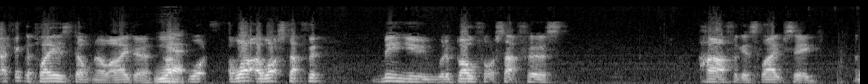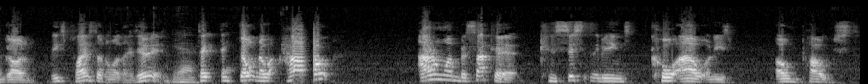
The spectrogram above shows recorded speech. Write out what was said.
I think the players don't know either. Yeah. I watched, I watched that. For, me and you would have both watched that first half against Leipzig and gone, these players don't know what they're doing. Yeah. They, they don't know how. Aaron Wan-Bissaka consistently being caught out on his own post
